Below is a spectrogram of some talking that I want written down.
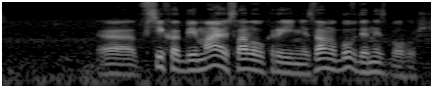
Е, всіх обіймаю. Слава Україні! З вами був Денис Богуш.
